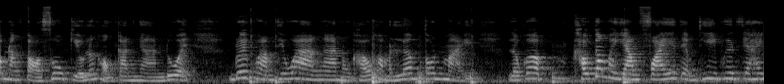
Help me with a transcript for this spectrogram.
กำลังต่อสู้เกี่ยวเรื่องของการงานด้วย ด้วยความที่ว่างานของเขาค่ะมันเริ่มต้นใหม่ แล้วก็เขาต้องพยายามไฟท์ให้เต็มที่เพื่อที่จะให้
